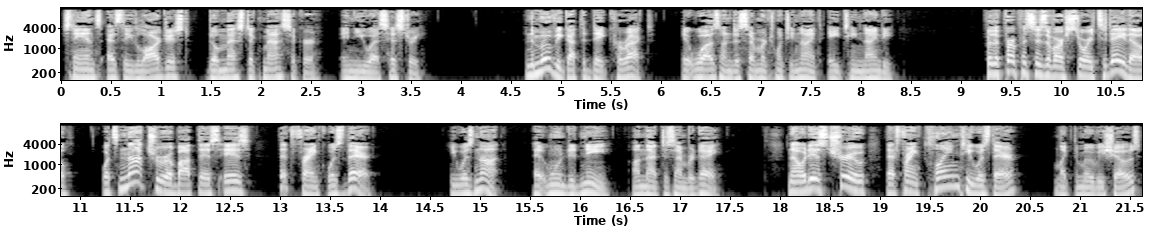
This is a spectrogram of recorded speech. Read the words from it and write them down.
stands as the largest domestic massacre in U.S. history. And the movie got the date correct. It was on December 29, 1890. For the purposes of our story today, though, what's not true about this is that Frank was there. He was not at Wounded Knee on that December day. Now, it is true that Frank claimed he was there, like the movie shows,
